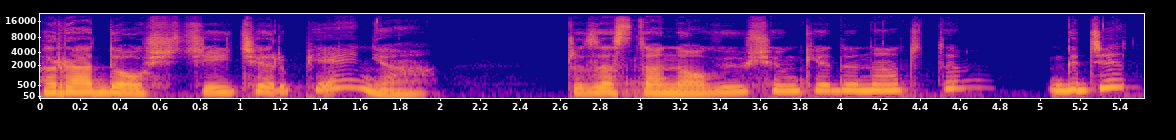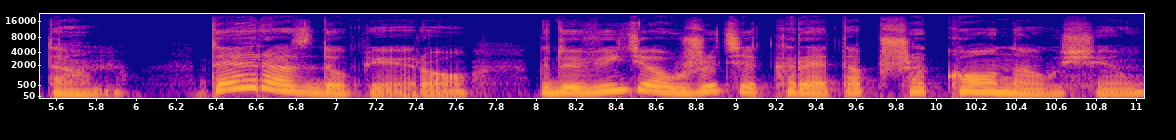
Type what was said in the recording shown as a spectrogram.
radości i cierpienia. Czy zastanowił się kiedy nad tym? Gdzie tam? Teraz dopiero, gdy widział życie Kreta, przekonał się,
